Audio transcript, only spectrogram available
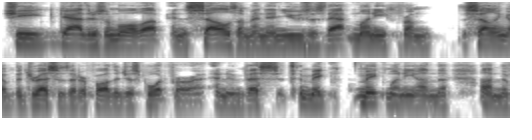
She gathers them all up and sells them, and then uses that money from the selling of the dresses that her father just bought for her and invests it to make make money on the on the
